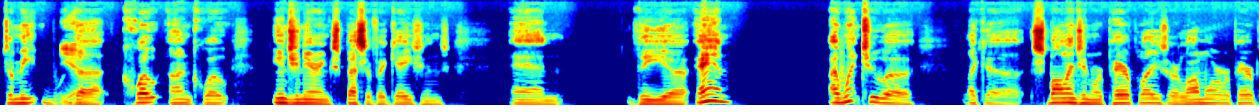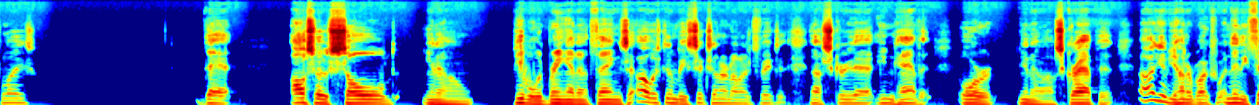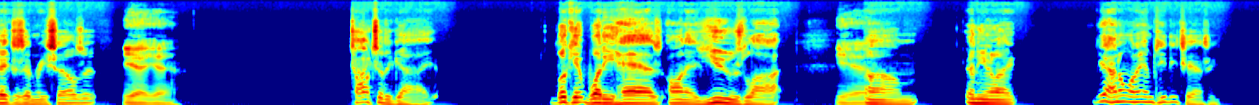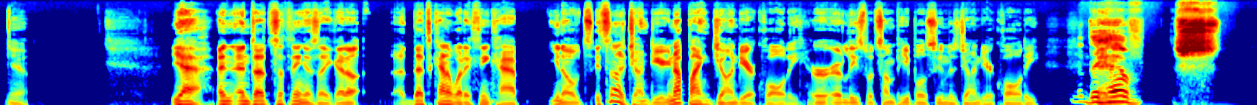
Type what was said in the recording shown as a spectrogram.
to meet Yeah. the quote unquote engineering specifications and the uh, and I went to a like a small engine repair place or lawnmower repair place that also sold you know people would bring in a thing and say oh it's going to be six hundred dollars to fix it screw that you can have it or you know I'll scrap it I'll give you hundred bucks for it and then he fixes it and resells it Yeah, yeah. talk to the guy, look at what he has on his used lot, Yeah. um, and you're like, yeah, I don't want an MTD chassis. Yeah. Yeah, and and that's the thing is like I don't. That's kind of what I think hap. You know, it's it's not a John Deere. You're not buying John Deere quality, or, or at least what some people assume is John Deere quality. They And- have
